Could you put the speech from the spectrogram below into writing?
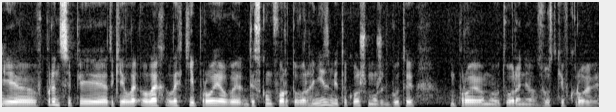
І, в принципі, такі лег- легкі прояви дискомфорту в організмі також можуть бути проявами утворення згустків крові.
